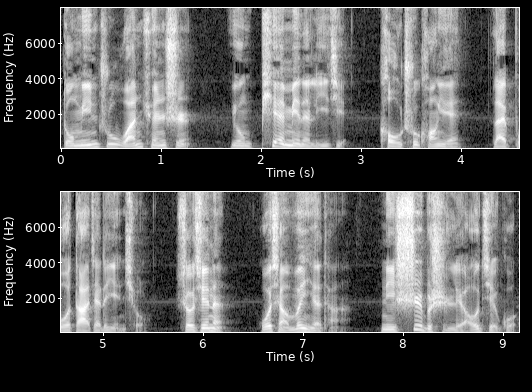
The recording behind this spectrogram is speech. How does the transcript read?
董明珠完全是用片面的理解、口出狂言来博大家的眼球。首先呢，我想问一下他，你是不是了解过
